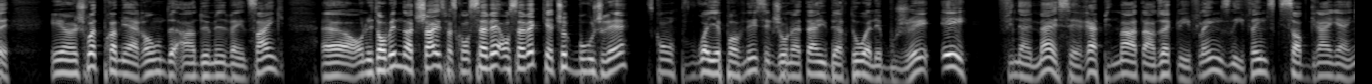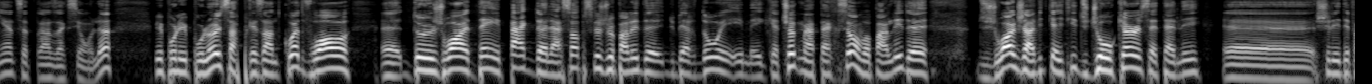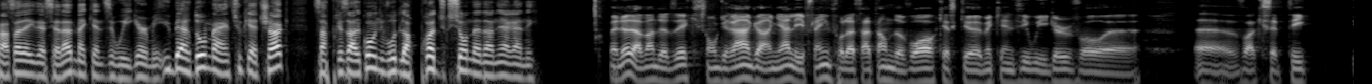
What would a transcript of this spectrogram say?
et un choix de première ronde en 2025. Euh, on est tombé de notre chaise parce qu'on savait, on savait que Ketchuk bougerait. Ce qu'on ne voyait pas venir, c'est que Jonathan Huberto allait bouger. Et finalement, c'est rapidement entendu avec les Flames. Les Flames qui sortent grand gagnant de cette transaction-là. Mais pour les Pouleurs, ça représente quoi de voir euh, deux joueurs d'impact de la sorte? Parce que là, je veux parler d'Huberto et, et, Ketchuk, mais après ça, on va parler du joueur que j'ai envie de qualifier du Joker cette année euh, chez les défenseurs de la nationale, Mackenzie Weger. Mais Huberto, Matthew Ketchuk, ça représente quoi au niveau de leur production de la dernière année? Mais là, avant de dire qu'ils sont grands gagnants, les Flames, il faudra s'attendre de voir qu'est-ce que Mackenzie Weegar va, euh, euh, va accepter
